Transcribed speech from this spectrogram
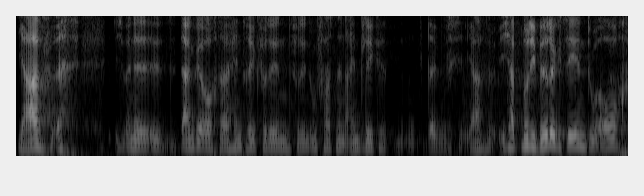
Ja, ich meine, danke auch da Hendrik für den, für den umfassenden Einblick. Da, ja, ich habe nur die Bilder gesehen, du auch.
